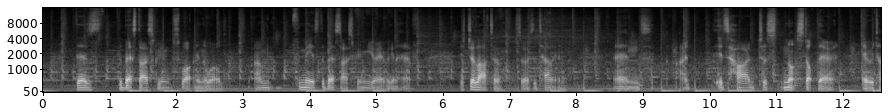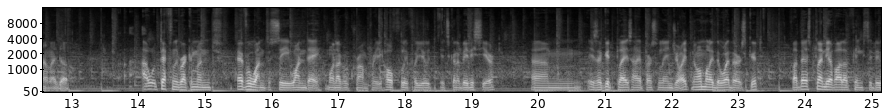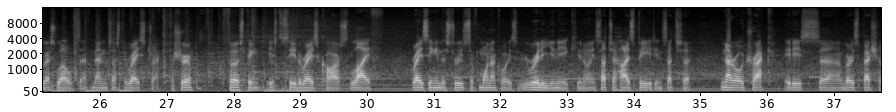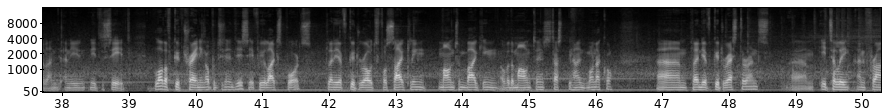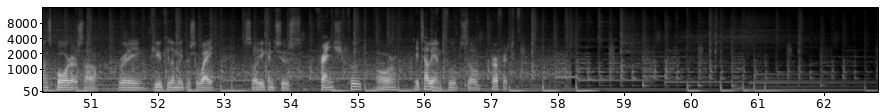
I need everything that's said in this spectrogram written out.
there's the best ice cream spot in the world. Um, for me, it's the best ice cream you're ever gonna have. It's gelato, so it's Italian. And I, it's hard to not stop there every time I go. I would definitely recommend everyone to see one day Monaco Grand Prix. Hopefully for you, it's going to be this year. Um, it's a good place. I personally enjoy it. Normally the weather is good, but there's plenty of other things to do as well than just the racetrack. For sure, first thing is to see the race cars live. Racing in the streets of Monaco is really unique. You know, in such a high speed, in such a narrow track, it is uh, very special, and, and you need to see it. A lot of good training opportunities if you like sports. Plenty of good roads for cycling, mountain biking over the mountains just behind Monaco. Um, plenty of good restaurants. Um, Italy and France borders are really a few kilometers away, so you can choose French food or Italian food, so perfect.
